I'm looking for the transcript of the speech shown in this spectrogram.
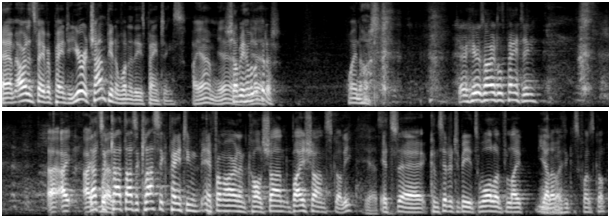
Um, Ireland's favourite painter. You're a champion of one of these paintings. I am, yeah. Shall we have a look at it? Why not? There, here's Ardal's painting. I, I, That's, well, a that's a classic painting uh, from Ireland called Sean, by Sean Scully. Yes. It's uh, considered to be, it's Wall of Light Yellow, I think it's what it's called.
